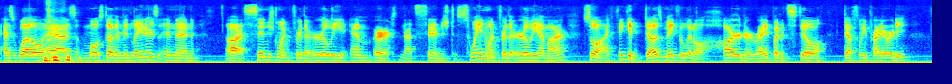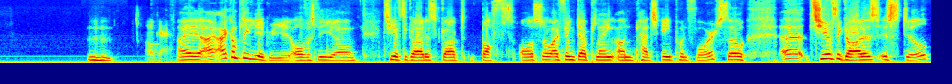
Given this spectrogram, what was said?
as well as most other mid laners. And then uh, Singed went for the early M, or not Singed, Swain went for the early MR. So I think it does make it a little harder, right? But it's still definitely priority. Mm-hmm. Okay. I, I, I completely agree. Obviously, uh, Tear of the Goddess got buffed. Also, I think they're playing on patch 8.4. So, uh, Tear of the Goddess is still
